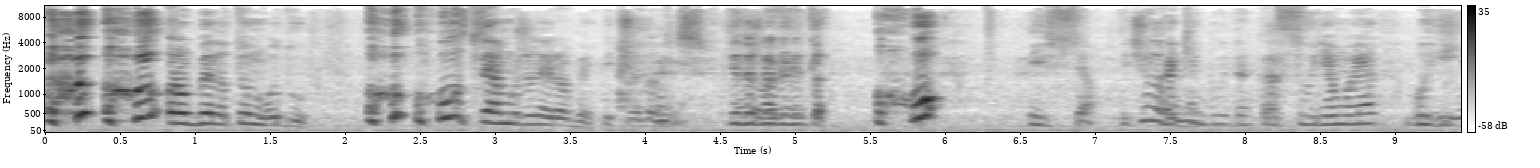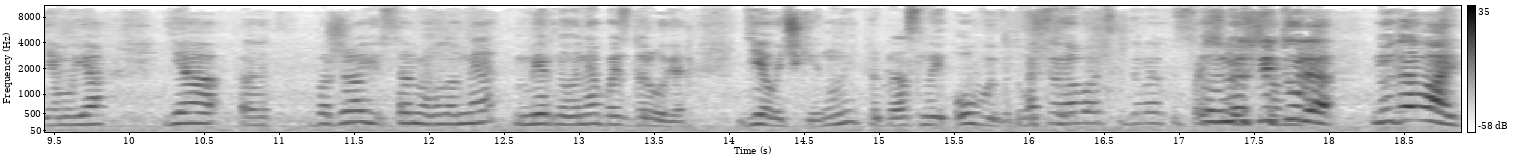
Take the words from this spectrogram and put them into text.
робила в тому году, це може не робити. Ти робиш? Ти должна Говори. тільки і все. Ти чула Так і буде. Красуня моя, богиня моя. Я е, бажаю саме головне мирного неба і здоров'я. Дівчатки, ну і прекрасної обуви. тому А що- цілуватися давай хоч Ну. Світуля, ну давай.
